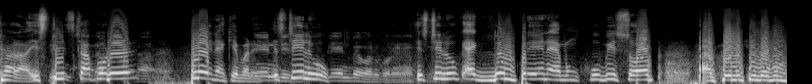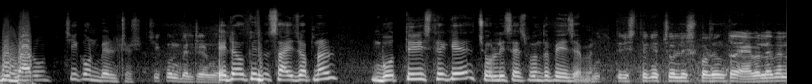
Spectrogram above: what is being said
ছাড়া স্টিচ কাপড়ের প্লেন একেবারে স্টিল হুক স্টিল হুক একদম প্লেন এবং খুবই সফট আর ফিনিশিং দেখুন কি দারুণ চিকন বেল্টের। চিকন বেল্টের এটাও কিন্তু সাইজ আপনার বত্রিশ থেকে চল্লিশ সাইজ পর্যন্ত পেয়ে যাবেন। তিরিশ থেকে চল্লিশ পর্যন্ত অ্যাভেলেবেল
